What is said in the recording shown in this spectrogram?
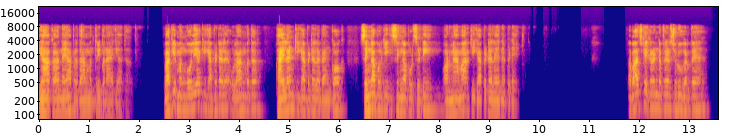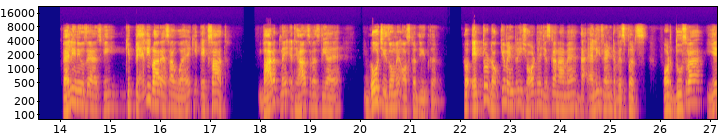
यहाँ का नया प्रधानमंत्री बनाया गया था। बाकी मंगोलिया की कैपिटल है उलान बतर, थाईलैंड की कैपिटल है बैंकॉक, सिंगापुर की सिंगापुर सिटी और म्यांमार की कैपिटल है नेपिडे। अब आज के करंट अफेयर शुरू करते हैं। पहली न्यूज़ है आज की कि पहली बार ऐसा हुआ है कि एक साथ भारत ने इतिहास रच दिया है दो चीज़ों में ऑस्कर जीतकर। तो एक तो डॉक्यूमेंट्री शॉर्ट है जिसका नाम है द एलिफेंट विस्पर्स। और दूसरा, ये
